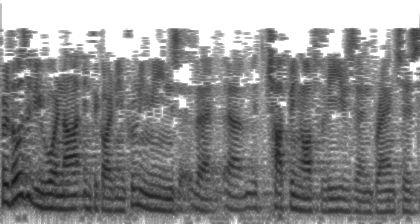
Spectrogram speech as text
For those of you who are not into gardening, pruning means that um, chopping off leaves and branches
